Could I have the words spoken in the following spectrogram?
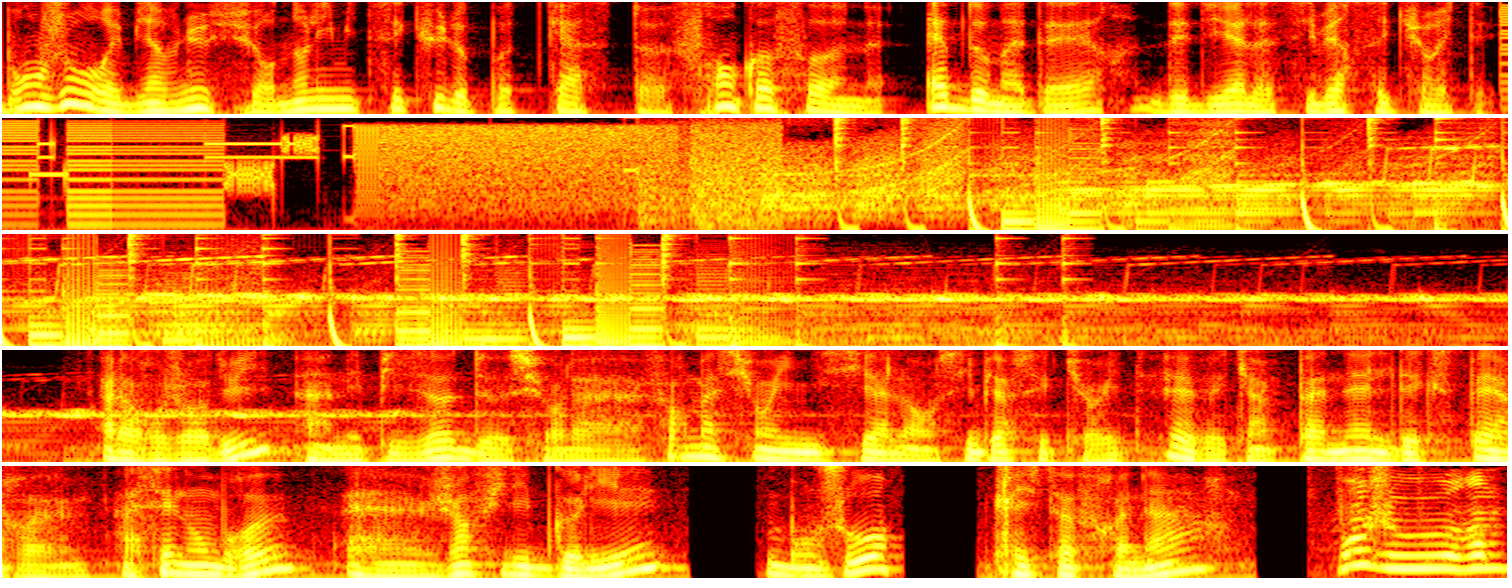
Bonjour et bienvenue sur Non Limite Sécu, le podcast francophone hebdomadaire dédié à la cybersécurité. Alors aujourd'hui, un épisode sur la formation initiale en cybersécurité avec un panel d'experts euh, assez nombreux. Euh, Jean-Philippe Gaulier. Bonjour. Christophe Renard. Bonjour.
